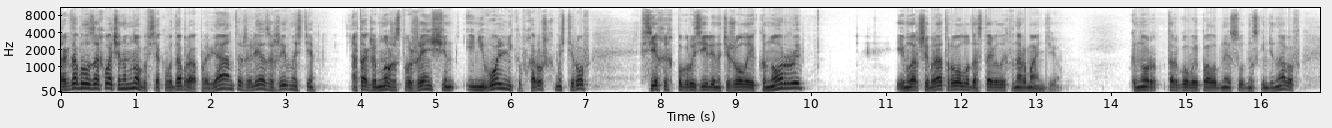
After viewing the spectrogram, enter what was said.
Тогда было захвачено много всякого добра — провианта, железа, живности, а также множество женщин и невольников, хороших мастеров. Всех их погрузили на тяжелые кнорры, и младший брат Ролло доставил их в Нормандию. Кнор — торговое палубное судно скандинавов —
